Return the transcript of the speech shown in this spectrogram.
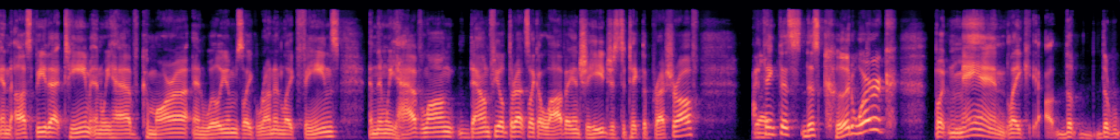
and us be that team, and we have Kamara and Williams like running like fiends, and then we have long downfield threats like Olave and Shaheed just to take the pressure off. I think this this could work, but man, like uh, the the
